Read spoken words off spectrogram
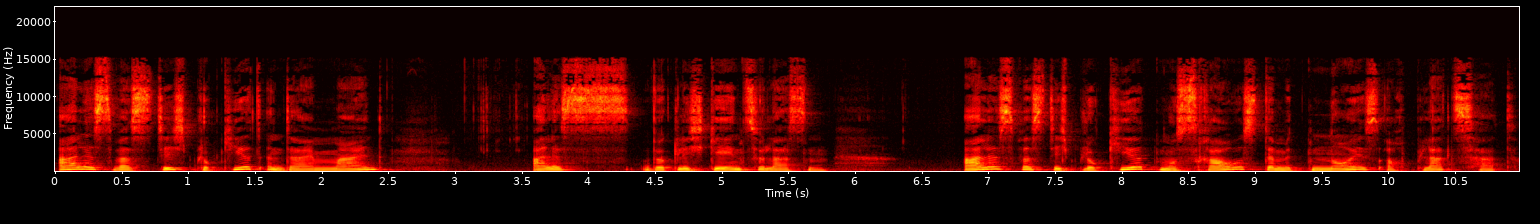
alles, was dich blockiert in deinem Mind, alles wirklich gehen zu lassen. Alles, was dich blockiert, muss raus, damit Neues auch Platz hat.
